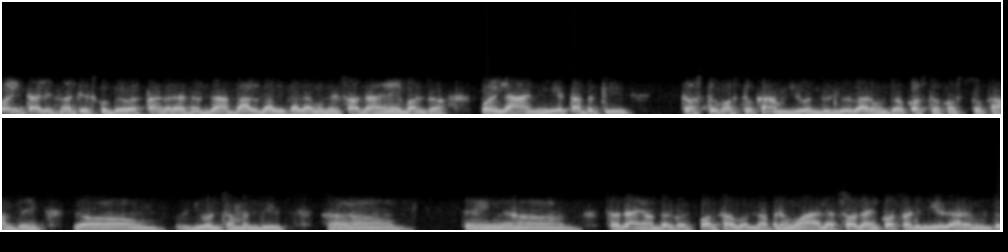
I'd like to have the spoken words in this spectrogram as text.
पैँतालिसमा त्यसको व्यवस्था गरेको छ जहाँ बालबालिकालाई हुने सजाय भन्छ। पहिला हामी यतापट्टि कस्तो कस्तो काम यौन दुर्व्यवहार हुन्छ कस्तो कस्तो काम चाहिँ यौन सम्बन्धी चाहिँ सजाय अन्तर्गत पर्छ भन्दा पनि उहाँहरूलाई सजाय कसरी निर्धारण हुन्छ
